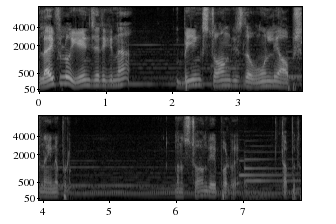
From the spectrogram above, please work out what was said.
లైఫ్లో ఏం జరిగినా being strong is the only option అయినప్పుడు మనం స్ట్రాంగ్ అయిపోవడమే తప్పదు.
